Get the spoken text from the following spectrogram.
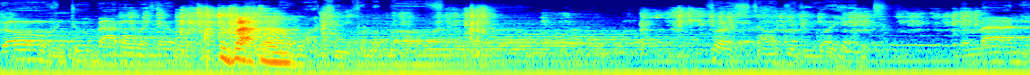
Go and do battle with him. Battle. Watching from above. First, I'll give you a hint. The man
